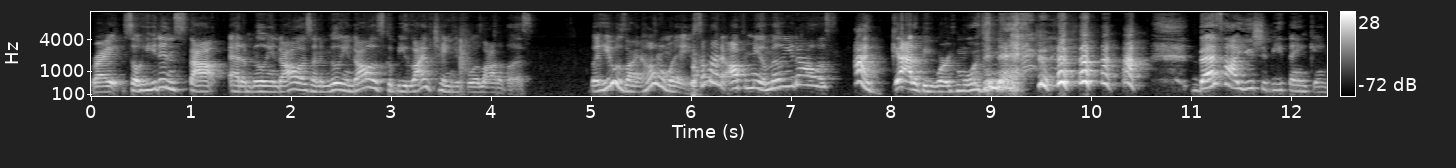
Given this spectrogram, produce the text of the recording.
Right. So he didn't stop at a million dollars, and a million dollars could be life changing for a lot of us. But he was like, hold on, wait, somebody offered me a million dollars. I gotta be worth more than that. That's how you should be thinking.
